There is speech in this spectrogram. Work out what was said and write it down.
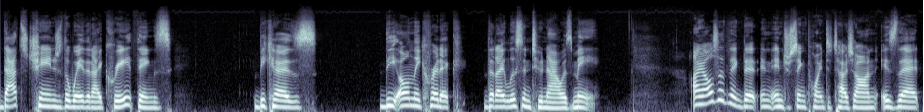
that's changed the way that I create things because the only critic that I listen to now is me. I also think that an interesting point to touch on is that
